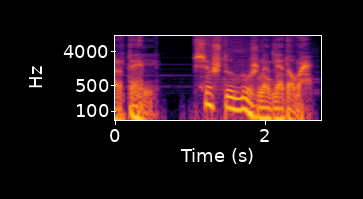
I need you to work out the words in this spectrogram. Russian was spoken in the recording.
«Артель» – все, что нужно для дома.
